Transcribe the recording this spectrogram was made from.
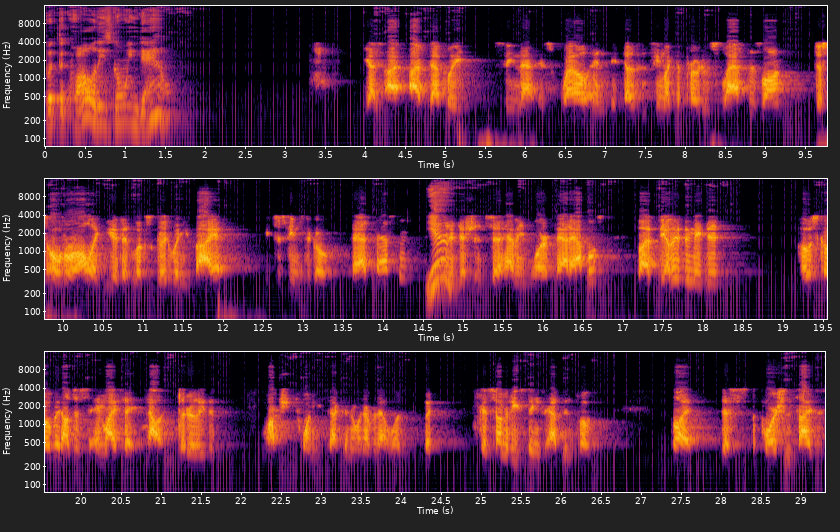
but the quality's going down. Yes, I, I've definitely seen that as well, and it doesn't seem like the produce lasts as long just overall, like if it looks good when you buy it, it just seems to go bad faster. Yeah. In addition to having more bad apples, but the other thing they did post COVID, I'll just and I say now, literally the March 22nd or whatever that was, because some of these things ebb and flow. But this the portion sizes,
